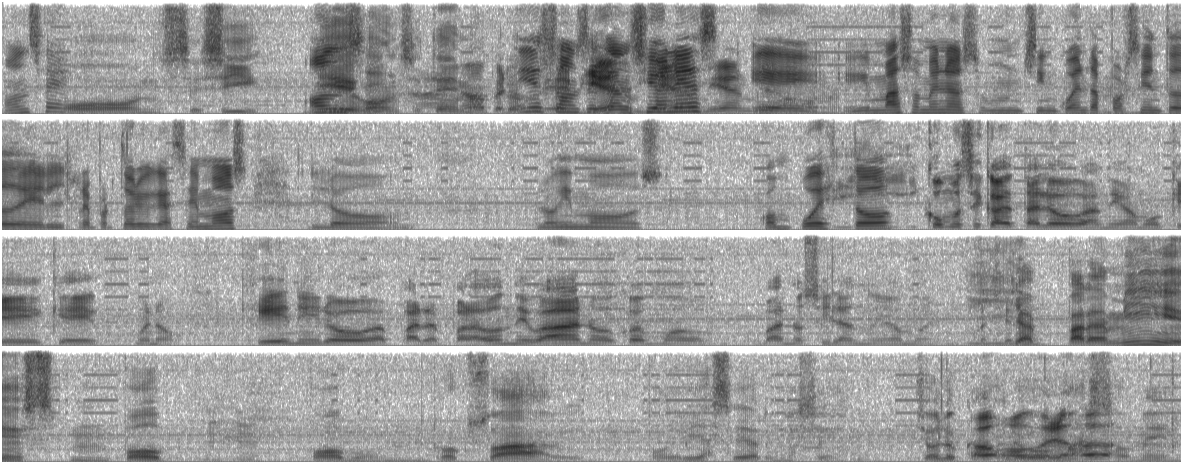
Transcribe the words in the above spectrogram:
11. 11, sí. 10, 11 temas. 10, 11 canciones y más o menos un 50% del repertorio que hacemos lo, lo hemos compuesto. ¿Y, cómo se catalogan, digamos, qué, qué bueno, género, para, para dónde van o cómo van oscilando, digamos. Y para mí es un pop, pop, un rock suave, podría ser, no sé. Yo lo catalogo más o, menos.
